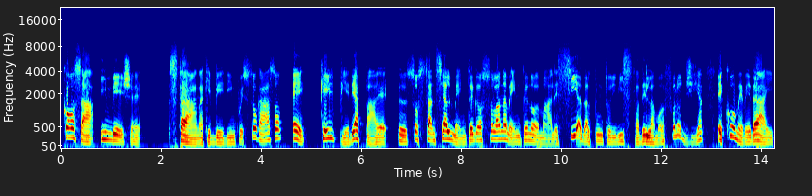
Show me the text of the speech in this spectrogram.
Cosa invece strana che vedi in questo caso è che il piede appare eh, sostanzialmente grossolanamente normale sia dal punto di vista della morfologia e come vedrai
